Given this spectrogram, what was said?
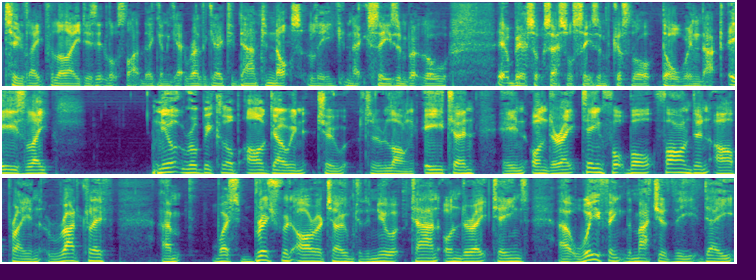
too late for the ladies. It looks like they're going to get relegated down to Notts League next season, but it'll be a successful season because they'll, they'll win that easily. Newark Rugby Club are going to, to Long Eaton in under 18 football. Farndon are playing Radcliffe. Um, West Bridgford are at home to the Newark Town under 18s. Uh, we think the match of the day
